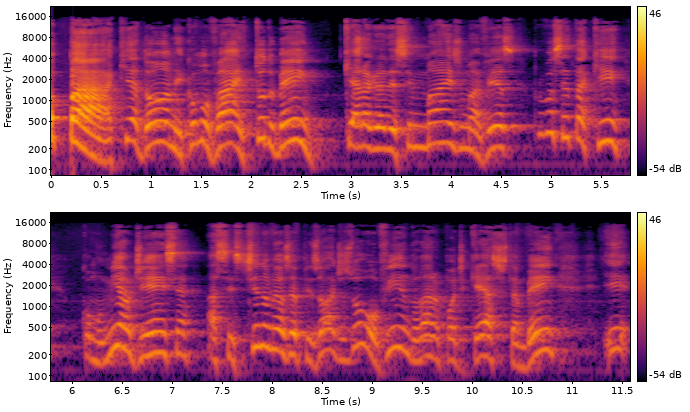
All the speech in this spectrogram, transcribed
Opa, aqui é Domi, como vai? Tudo bem? Quero agradecer mais uma vez por você estar aqui como minha audiência, assistindo meus episódios ou ouvindo lá no podcast também e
